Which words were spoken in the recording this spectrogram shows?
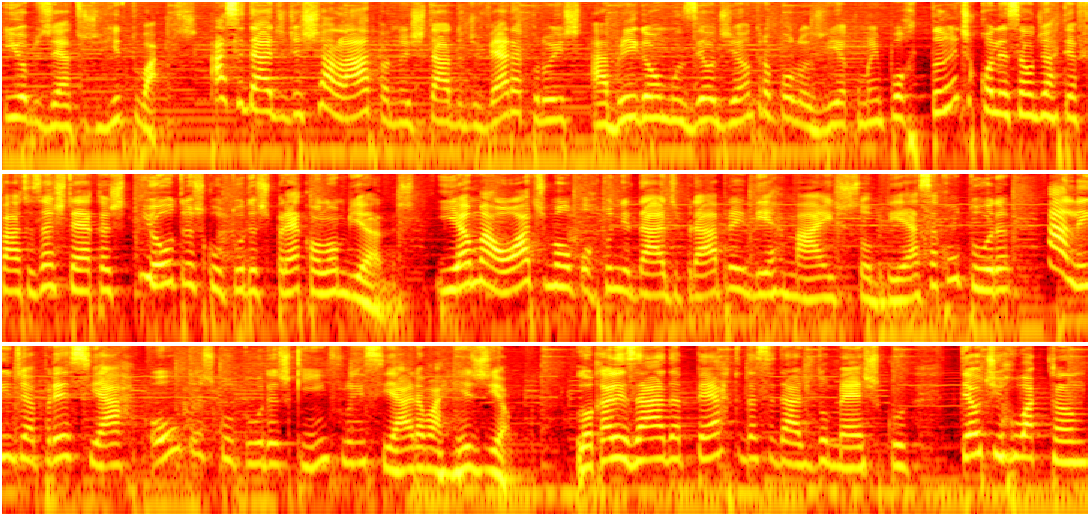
e objetos rituais. A cidade de Xalapa, no estado de Vera Cruz, abriga um museu de antropologia com uma importante coleção de artefatos astecas e outras culturas pré-colombianas. E é uma ótima oportunidade para aprender mais sobre essa cultura, além de apreciar outras culturas que influenciaram a região. Localizada perto da cidade do México, Teotihuacan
